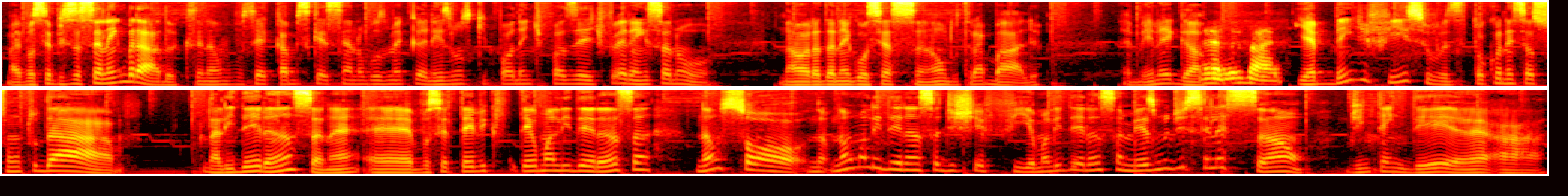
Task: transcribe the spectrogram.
Mas você precisa ser lembrado, porque senão você acaba esquecendo alguns mecanismos que podem te fazer diferença no, na hora da negociação, do trabalho. É bem legal. É verdade. E é bem difícil, você tocou nesse assunto da, da liderança, né? É, você teve que ter uma liderança, não só, não uma liderança de chefia, uma liderança mesmo de seleção, de entender né, a,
